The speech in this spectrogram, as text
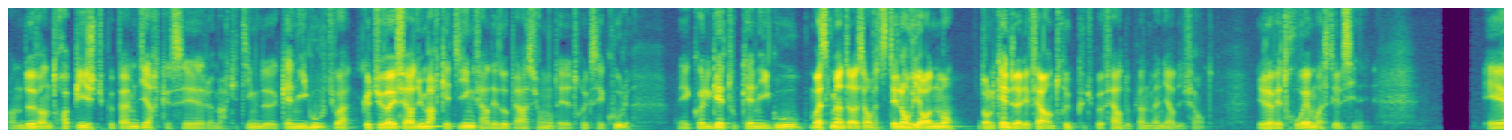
22, euh, 23 piges, tu peux pas me dire que c'est le marketing de Canigou, tu vois, que tu veuilles faire du marketing, faire des opérations, monter des trucs, c'est cool. Mais Colgate ou Canigou, moi ce qui m'intéressait en fait, c'était l'environnement dans lequel j'allais faire un truc que tu peux faire de plein de manières différentes. Et j'avais trouvé, moi, c'était le ciné. Et,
